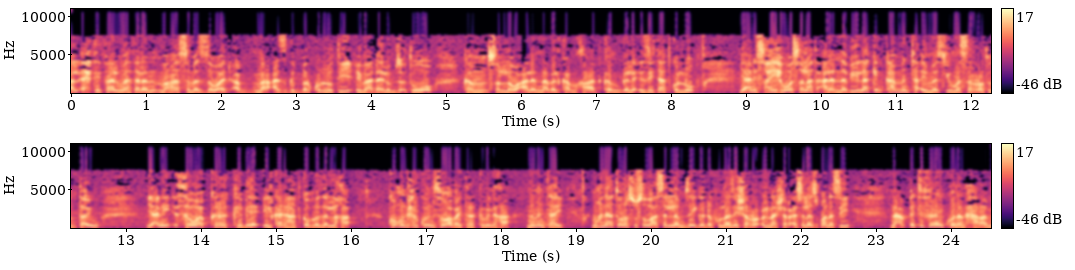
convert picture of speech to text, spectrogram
الاحتفال مثلا مراسم الزواج أب مرعز قبر كل عبادة لهم كم صلوا على النبل كم خاد كم قال إزيتات كله. يعني صحيح هو صلاة على النبي لكن كم من تأي مسيو مسرة تأيو يعني ثواب كركب الكره تقبر ذلها كم نحر كوين ثواب يتركب إنها. نمنتهي. مهنيات رسول صلى الله عليه وسلم زي قدفلنا زي شرع لنا شرع سلازقنا سي نعم اتفري كون حرام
